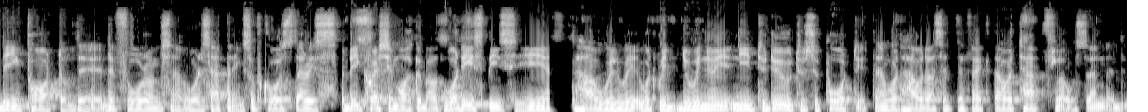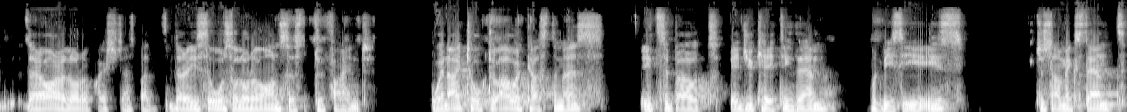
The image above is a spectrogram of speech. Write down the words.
being part of the, the forums and what is happening. So of course, there is a big question mark about what is BC? How will we, what we, do we need to do to support it? And what, how does it affect our tap flows? And there are a lot of questions, but there is also a lot of answers to find. When I talk to our customers, it's about educating them what BCE is to some extent,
